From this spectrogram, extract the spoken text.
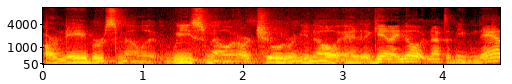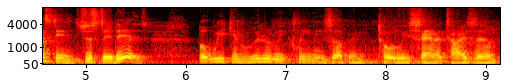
our neighbors smell it, we smell it, our children, you know. And again, I know not to be nasty, it's just it is. But we can literally clean these up and totally sanitize them.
